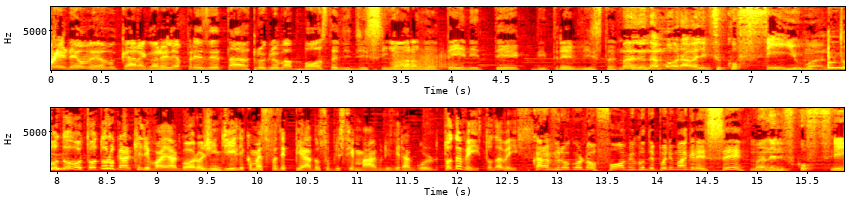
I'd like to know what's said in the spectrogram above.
Perdeu mesmo, cara. Agora ele apresenta programa bosta de, de senhora no TNT de entrevista. Mano, na moral, ele ficou feio, mano. Todo, todo lugar que ele vai agora, hoje em dia, ele começa a fazer piada sobre ser magro e virar gordo. Toda vez, toda vez. O cara virou gordofóbico depois de emagrecer. Mano, ele ficou feio.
